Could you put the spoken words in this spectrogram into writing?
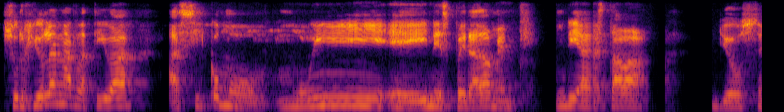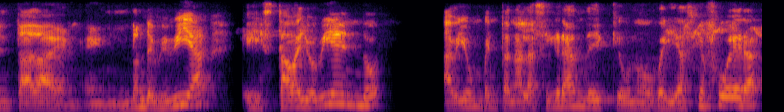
surgió la narrativa así como muy eh, inesperadamente. Un día estaba yo sentada en, donde vivía, estaba lloviendo, había un ventanal así grande que uno veía hacia afuera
